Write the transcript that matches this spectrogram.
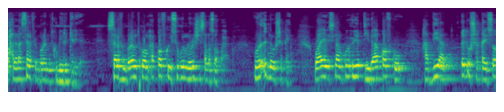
waxa la dhaha self employment ku dhiirigeliya self employment waa maxay? Qofku isagu noloshiisa la baxo. Uu cidna u shaqayn waayo islaamku wuxuu yar diidaa qofku haddii aad cid u shaqayso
